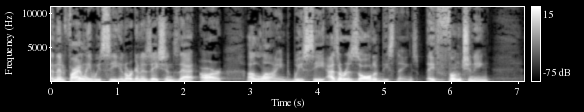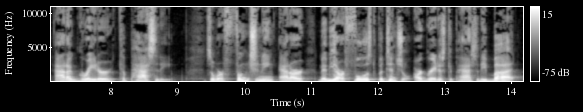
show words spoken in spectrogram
And then finally, we see in organizations that are aligned, we see as a result of these things a functioning at a greater capacity. So we're functioning at our maybe our fullest potential, our greatest capacity, but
